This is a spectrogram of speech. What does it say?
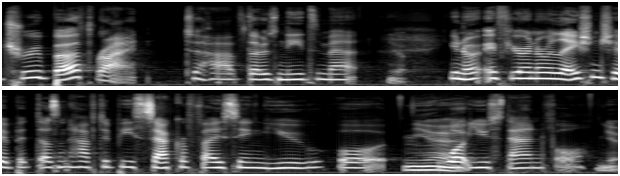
true birthright to have those needs met. Yeah. You know, if you're in a relationship, it doesn't have to be sacrificing you or Yeah. what you stand for. Yeah.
